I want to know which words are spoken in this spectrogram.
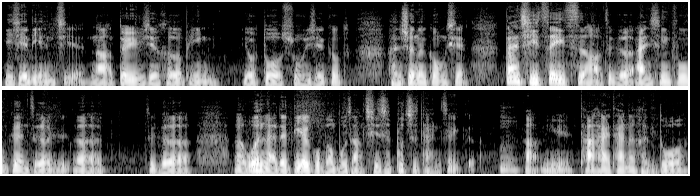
一些连结。那对于一些和平有多出一些更很深的贡献。但其实这一次哈、啊，这个岸信夫跟这个呃这个呃汶莱的第二国防部长，其实不只谈这个，嗯啊，因为他还谈了很多。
